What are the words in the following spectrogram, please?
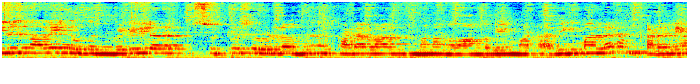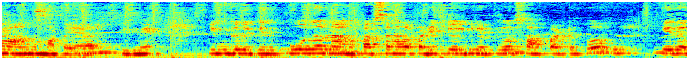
இருந்தாலும் எங்களுக்கு அந்த வெளியில் சுற்றுச்சூழலில் வந்து கடலாம் அதிகமாக நாங்கள் வாங்கவே மாட்டோம். அதிகமாக இல்லை நாங்கள் கடனே வாங்க மாட்டோம் யார்கிட்டையுமே. எங்களுக்கு இது போதும். நாங்கள் பசங்களை படிக்க வைக்கிறதுக்கோ சாப்பாட்டுக்கோ இதை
